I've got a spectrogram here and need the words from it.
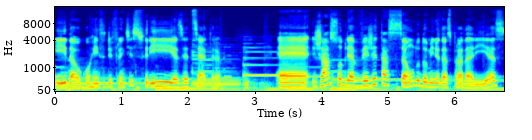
e da ocorrência de frentes frias, etc. É, já sobre a vegetação do domínio das pradarias,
